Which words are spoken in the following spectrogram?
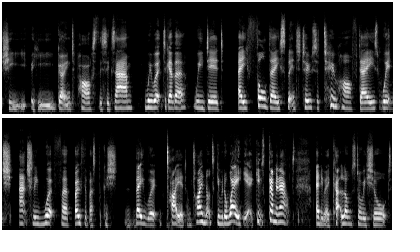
she he going to pass this exam. We worked together. We did a full day split into two, so two half days, which actually worked for both of us because they were tired. I'm trying not to give it away here; it keeps coming out. Anyway, cut a long story short,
